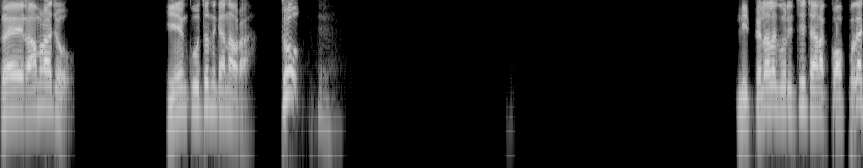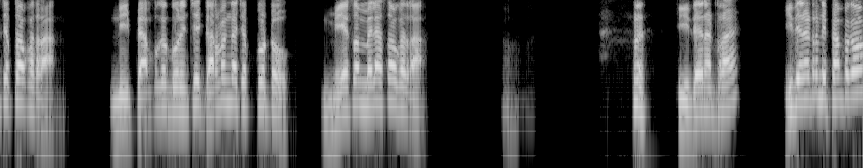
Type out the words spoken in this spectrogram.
రే రామరాజు. ఏం కూతుర్ని కన్నావురా? తూ నీ పిల్లల గురించి చాలా గొప్పగా చెప్తావు కదరా. నీ పెంపకం గురించి గర్వంగా చెప్పుకుంటూ మీసం మెలేస్తావు కదరా. ఇదేనట్రా? ఇదేనట్రా నీ పెంపకం?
